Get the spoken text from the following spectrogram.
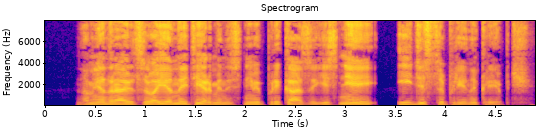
— «но мне нравятся военные термины, с ними приказы яснее и дисциплина крепче».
